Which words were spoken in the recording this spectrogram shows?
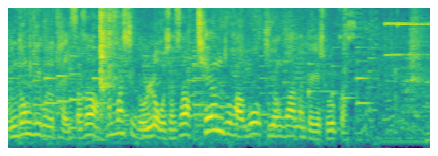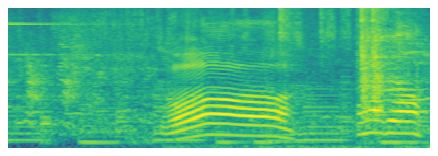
운동기구도 다 있어서 한 번씩 놀러 오셔서 체험도 하고 구경도 하면 되게 좋을 것 같습니다. 오 안녕하세요.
